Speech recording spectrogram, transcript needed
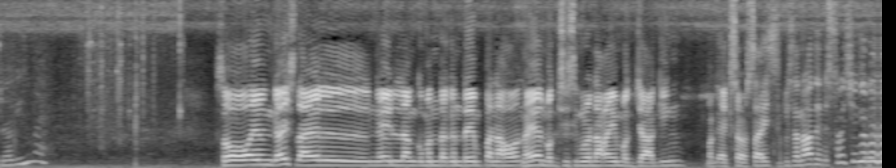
Jogging na. So ayun guys, dahil ngayon lang gumanda-ganda yung panahon. Ngayon magsisimula na kayo mag-jogging, mag-exercise. Umpisa natin, stretching ka na.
